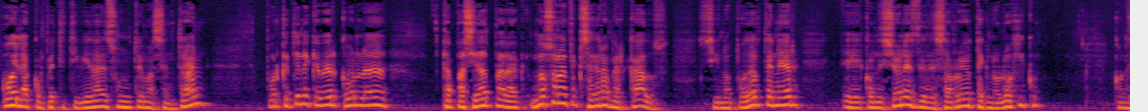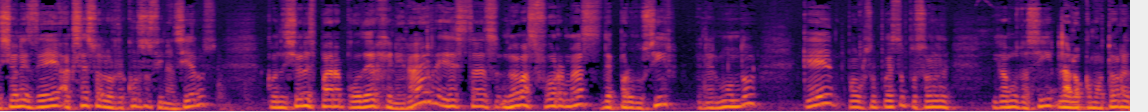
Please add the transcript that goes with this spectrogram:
hoy la competitividad es un tema central, porque tiene que ver con la capacidad para no solamente acceder a mercados, sino poder tener condiciones de desarrollo tecnológico, condiciones de acceso a los recursos financieros, condiciones para poder generar estas nuevas formas de producir en el mundo que por supuesto pues son digámoslo así la locomotora eh,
